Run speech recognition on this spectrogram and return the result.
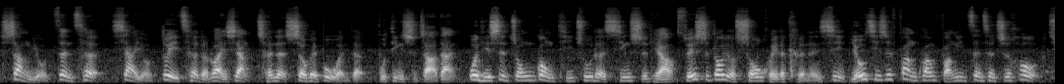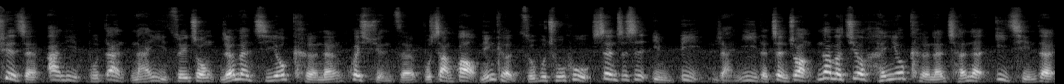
上有政策、下有对策的乱象，成了社会不稳的不定时炸弹。问题是，中共提出的新十条随时都有收回的可能性，尤其是放宽防疫政策之后，确诊案例不但难以追踪，人们极有可能会选择不上报，宁可足不出户，甚至是隐蔽染疫的症状，那么就很有可能成了疫情的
